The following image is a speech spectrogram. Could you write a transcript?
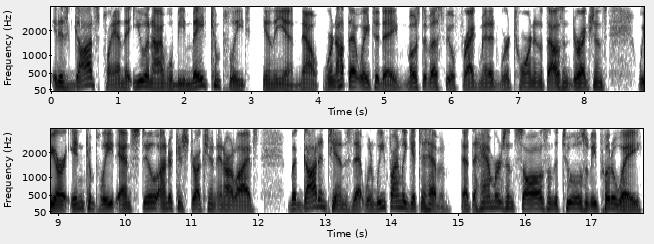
It is God's plan that you and I will be made complete in the end. Now, we're not that way today. Most of us feel fragmented. We're torn in a thousand directions. We are incomplete and still under construction in our lives. But God intends that when we finally get to heaven, that the hammers and saws and the tools will be put away.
